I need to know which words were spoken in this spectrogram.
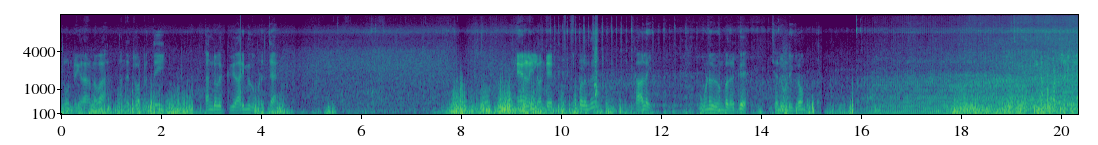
தோன்றுகிறார் அல்லவா? அந்த தோற்றத்தை தங்களுக்கு அறிமுகப்படுத்த நேரலையில் வந்தேன் இப்பொழுது காலை உணவு உண்பதற்கு சென்று கொண்டிருக்கிறோம். நம்ம படத்தில் நடிக்கிற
